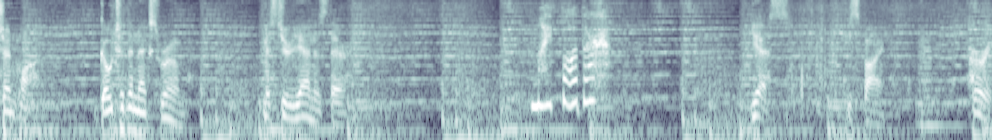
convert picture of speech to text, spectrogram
Shenhua, go to the next room. Mr. Yan is there. My father? Yes, he's fine. Hurry.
